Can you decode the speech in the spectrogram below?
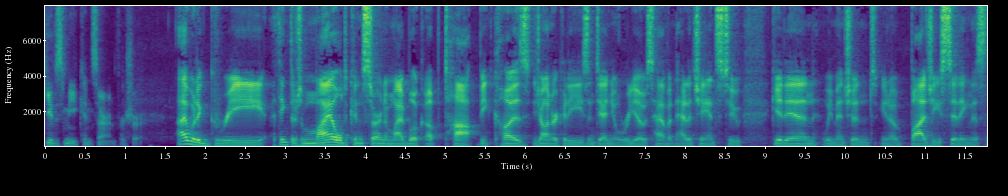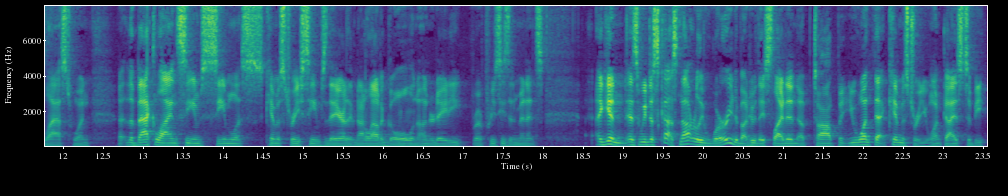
gives me concern for sure. I would agree. I think there's mild concern in my book up top because Jhonder Cádiz and Daniel Rios haven't had a chance to get in. We mentioned, you know, Badji sitting this last one. Uh, the back line seems seamless. Chemistry seems there. They've not allowed a goal in 180 preseason minutes. Again, as we discussed, not really worried about who they slide in up top, but you want that chemistry. You want guys to be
